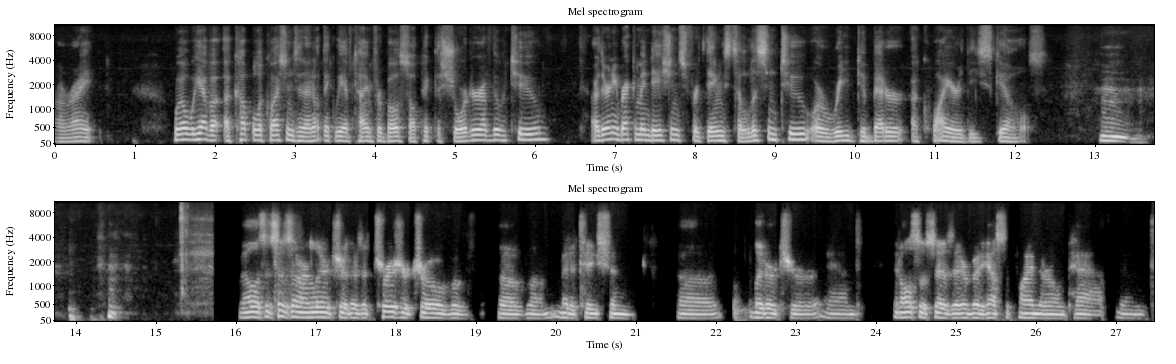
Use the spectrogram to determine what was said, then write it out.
All right. Well, we have a, a, couple of questions, and I don't think we have time for both, so I'll pick the shorter of the two. Are there any recommendations for things to listen to or read to better acquire these skills? Hmm. well, as it says in our literature, there's a treasure trove of, of um, meditation uh, literature, and it also says that everybody has to find their own path. And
